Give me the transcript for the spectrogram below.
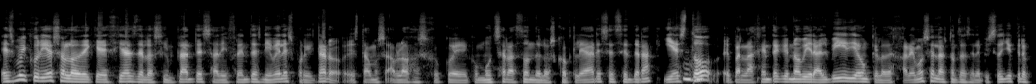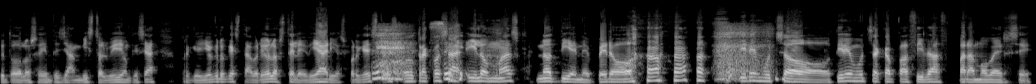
Es muy curioso lo de que decías de los implantes a diferentes niveles, porque claro, estamos hablando con mucha razón de los cocleares, etcétera. Y esto, eh, para la gente que no viera el vídeo, aunque lo dejaremos en las notas del episodio, yo creo que todos los oyentes ya han visto el vídeo, aunque sea, porque yo creo que hasta abrió los telediarios, porque esto es otra cosa Elon Musk no tiene, pero tiene mucho, tiene mucha capacidad para moverse.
